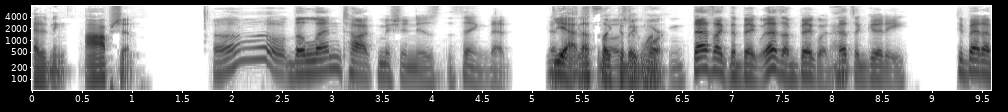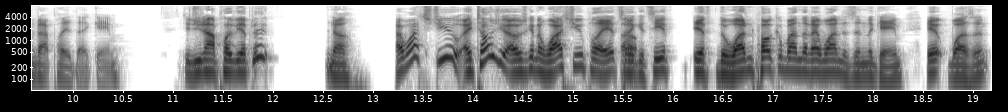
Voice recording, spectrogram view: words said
editing option. Oh, the Len Talk mission is the thing that. I Yeah, that's like the big one. important. That's like the big one. That's a big one. That's a goodie. Too bad I've not played that game. Did you not play the update? No, I watched you. I told you I was going to watch you play it so I Oh. could see if if the one Pokemon that I wanted is in the game. It wasn't,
